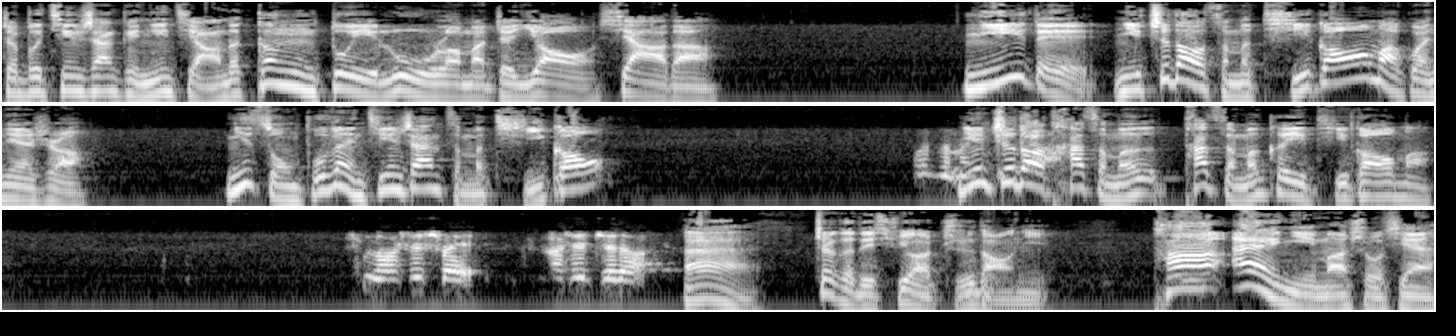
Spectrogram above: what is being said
这不金山给您讲的更对路了吗？这药下的，你得你知道怎么提高吗？关键是，你总不问金山怎么提高。我怎么？您知道他怎么他怎么可以提高吗？老师说，老师知道。哎，这个得需要指导你。他爱你吗？首先。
